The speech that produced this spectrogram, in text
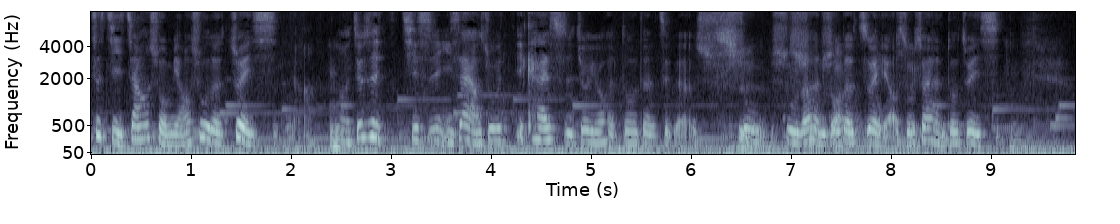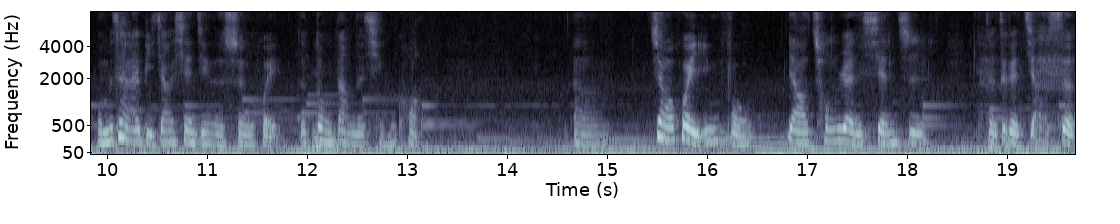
这几章所描述的罪行啊，嗯、啊，就是其实以赛亚书一开始就有很多的这个数数了很多的罪啊，数算很多罪。行。嗯、我们再来比较现今的社会的动荡的情况，嗯、呃，教会应否要充任先知的这个角色？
